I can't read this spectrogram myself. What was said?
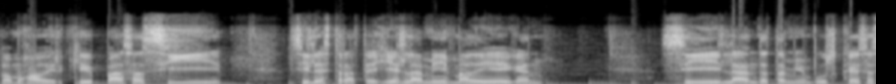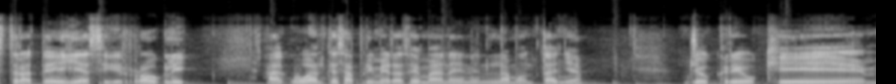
Vamos a ver qué pasa si, si la estrategia es la misma de Egan. Si Landa también busca esa estrategia. Si Roglic aguanta esa primera semana en, en la montaña. Yo creo que,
